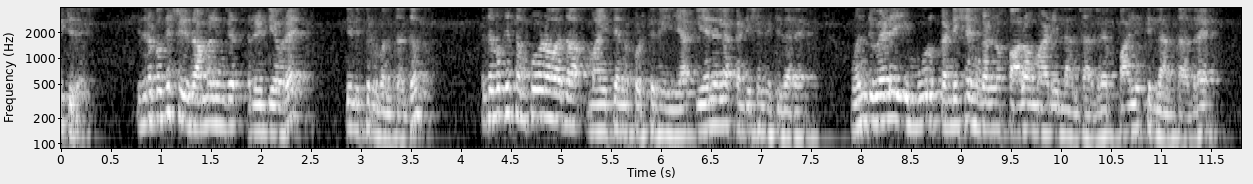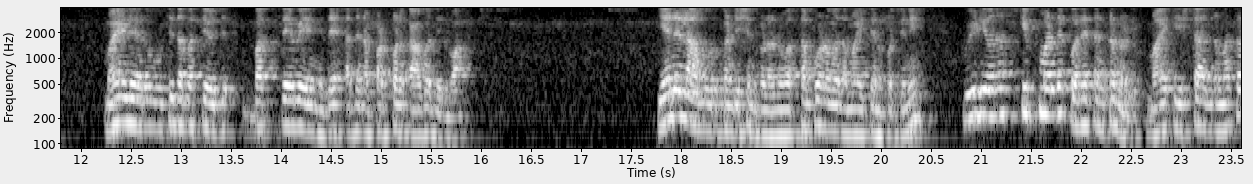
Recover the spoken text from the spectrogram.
ಇಟ್ಟಿದೆ. ಇದರ ಬಗ್ಗೆ ಶ್ರೀ ರಾಮಲಿಂಗ ರೆಡ್ಡಿ ಅವರೇ ತಿಳಿಸಿರುವಂಥದ್ದು ಇದರ ಬಗ್ಗೆ ಸಂಪೂರ್ಣವಾದ ಮಾಹಿತಿಯನ್ನು ಕೊಡ್ತೀನಿ. ಏನೆಲ್ಲ ಕಂಡೀಷನ್ ಇಟ್ಟಿದ್ದಾರೆ? ಒಂದು ವೇಳೆ ಈ ಮೂರು ಕಂಡೀಷನ್ಗಳನ್ನ ಫಾಲೋ ಮಾಡಿಲ್ಲ ಅಂತಾದರೆ, ಪಾಲಿಸಿಲ್ಲ ಅಂತಾದರೆ ಮಹಿಳೆಯರು ಉಚಿತ ಬಸ್ ಯೋಜ, ಬಸ್ ಸೇವೆ ಏನಿದೆ, ಅದನ್ನು ಪಡ್ಕೊಳ್ಳೋಕ್ಕಾಗೋದಿಲ್ವಾ ಏನೆಲ್ಲ ಆ ಮೂರು ಕಂಡೀಷನ್ಗಳನ್ನು ಸಂಪೂರ್ಣವಾದ ಮಾಹಿತಿಯನ್ನು ಕೊಡ್ತೀನಿ. ವಿಡಿಯೋನ ಸ್ಕಿಪ್ ಮಾಡದೆ ಕೊನೆ ತನಕ ನೋಡಿ. ಮಾಹಿತಿ ಇಷ್ಟ ಆದರೆ ಮಾತ್ರ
